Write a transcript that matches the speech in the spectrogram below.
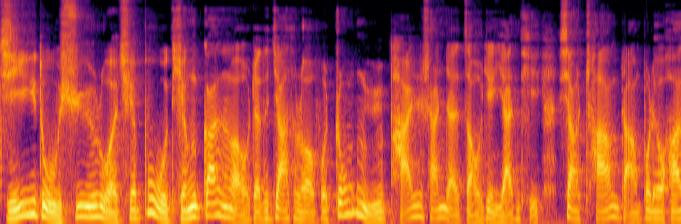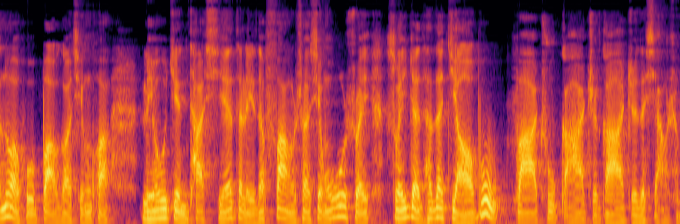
极度虚弱且不停干呕着的加特洛夫终于蹒跚着走进掩体，向厂长布留哈诺夫报告情况。流进他鞋子里的放射性污水随着他的脚步发出嘎吱嘎吱的响声。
